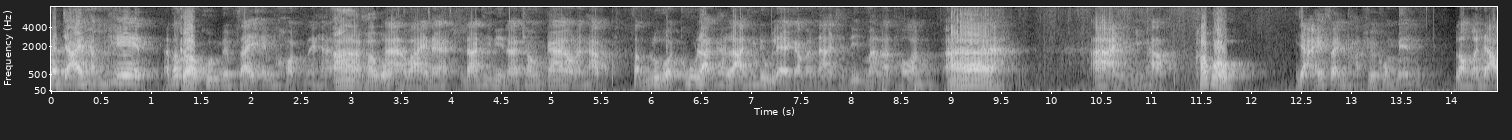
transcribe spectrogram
กระจายทั้งเพศอะต้องครัขบอบคุณเว็บไซต์ m c o t นะฮะอ่าครับผมอ่าไว้นะด้านที่นี้นะช่อง 9 นะครับสำรวจคู่รักดาราที่ดูแลกันมานานชนิดมาราธอนอ่า อ่าอย่างนี้ครับ ครับผม อยากให้แฟนคลับช่วยคอมเมนต์ลองมาเดา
